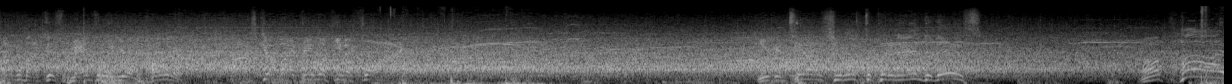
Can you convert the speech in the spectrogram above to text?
Talk about dismantling your opponent. Asuka might be looking to fly. You can tell she wants to put an end to this. Up high.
